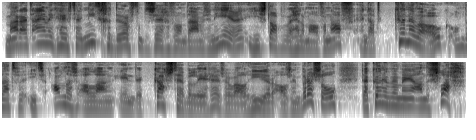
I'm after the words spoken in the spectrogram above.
Maar uiteindelijk heeft hij niet gedurfd om te zeggen van... dames en heren, hier stappen we helemaal vanaf. En dat kunnen we ook omdat we iets anders al lang in de kast hebben liggen... zowel hier als in Brussel. Daar kunnen we mee aan de slag.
